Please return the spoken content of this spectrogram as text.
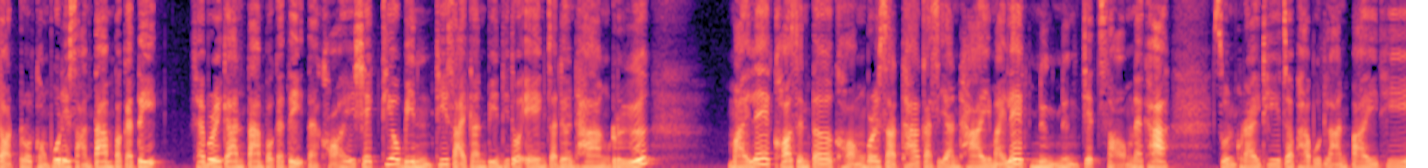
จอดรถของผู้โดยสารตามปกติ ใช้บริการตามปกติ แต่ขอให้เช็คเที่ยวบินที่สายการบินที่ตัวเองจะเดินทางหรือ หมายเลข call center ของบริษัทท่าอากาศยานไทย หมายเลข 1172 นะคะ ส่วนใครที่จะพาบุตรหลานไปที่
